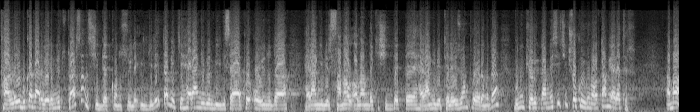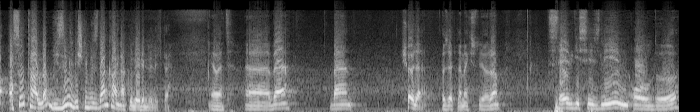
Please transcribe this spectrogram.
tarlayı bu kadar verimli tutarsanız şiddet konusuyla ilgili tabii ki herhangi bir bilgisayar oyunu da, herhangi bir sanal alandaki şiddette, herhangi bir televizyon programı da bunun körüklenmesi için çok uygun ortam yaratır. Ama asıl tarla bizim ilişkimizden kaynaklı verimlilikte. Evet. Ee, ve ben şöyle özetlemek istiyorum. Sevgisizliğin olduğu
